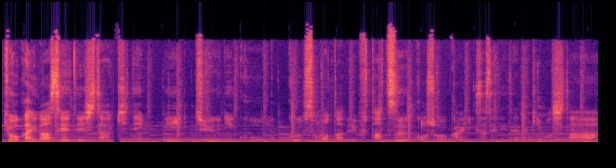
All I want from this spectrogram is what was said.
協会が制定した記念日12項目その他で2つご紹介させていただきました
